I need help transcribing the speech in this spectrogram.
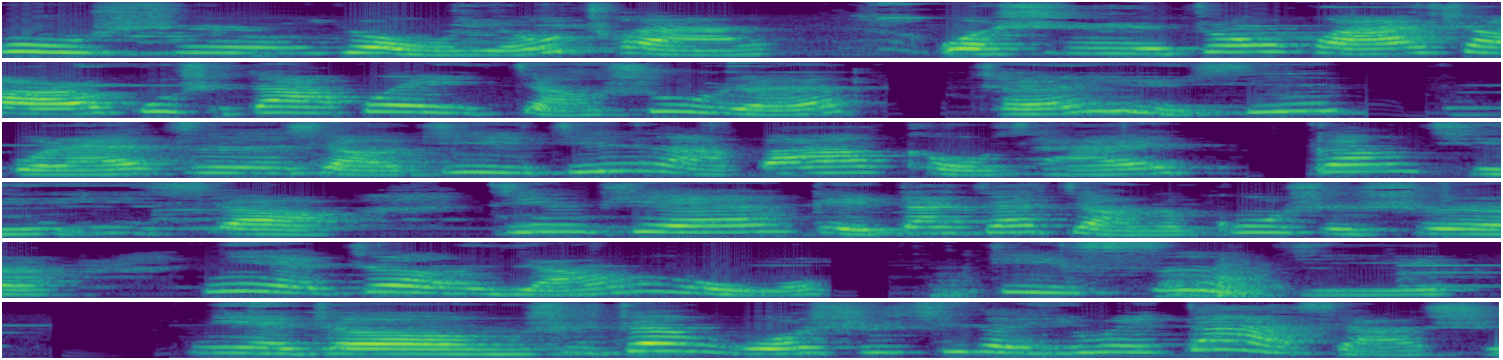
故事永流传。我是中华少儿故事大会讲述人陈雨欣，我来自小季金喇叭口才钢琴艺校。今天给大家讲的故事是《聂政养母》第四集。聂政是战国时期的一位大侠士，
